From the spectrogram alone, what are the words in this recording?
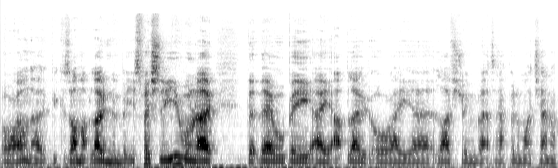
or I'll know because I'm uploading them, but especially you will know that there will be a upload or a uh, live stream about to happen on my channel.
